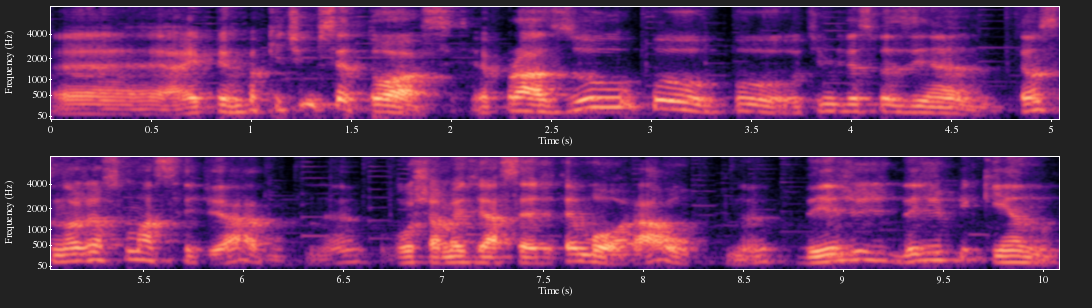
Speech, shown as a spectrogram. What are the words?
é, aí pergunta: que time você torce? É pro Azul ou pro, o time de Vespasiano? Então, assim, nós já somos assediados, né? Vou chamar de assédio até moral, né? Desde, desde pequeno.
